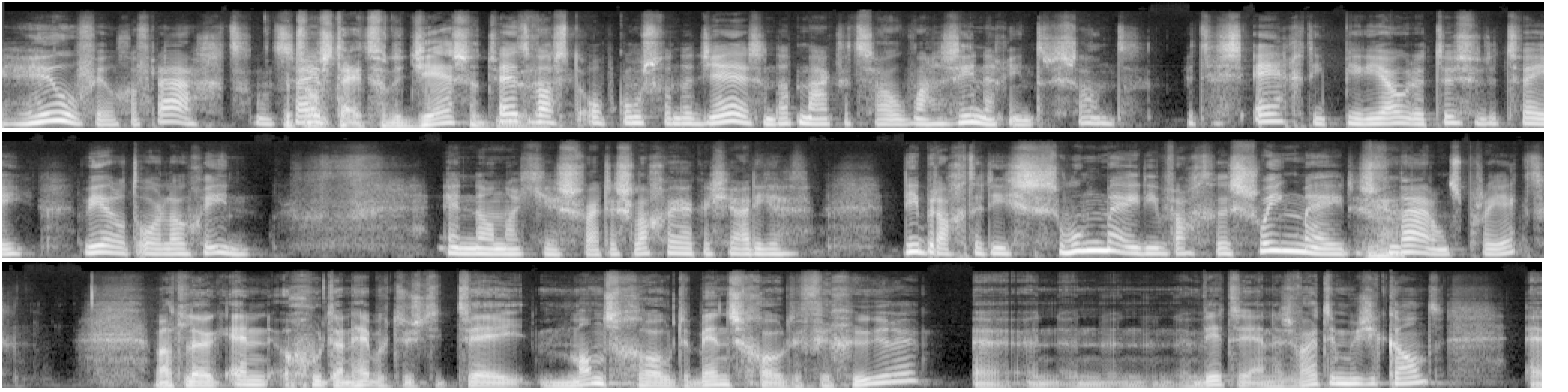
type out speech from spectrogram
heel veel gevraagd. Want het was tijd van de jazz natuurlijk. Het was de opkomst van de jazz en dat maakt het zo waanzinnig interessant. Het is echt die periode tussen de twee wereldoorlogen in. En dan had je zwarte slagwerkers, ja, die, die brachten die swing mee, die brachten swing mee. Dus ja. vandaar ons project. Wat leuk. En goed, dan heb ik dus die twee mansgrote, mensgrote figuren. Uh, een, een, een, witte en een zwarte muzikant. Uh,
